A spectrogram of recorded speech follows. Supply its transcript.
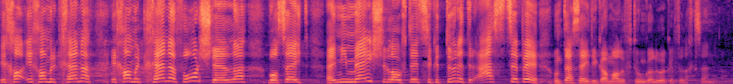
Ich kann, ich, kann mir keinen, ich kann mir keinen vorstellen, der sagt, hey, mein Meister läuft jetzt durch, der SCB, und der sagt, ich gehe mal auf die Ungarn schauen, vielleicht sehen ja.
